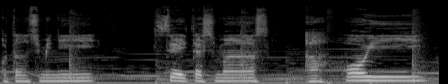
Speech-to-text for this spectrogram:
お楽しみに。失礼いたします。あほい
